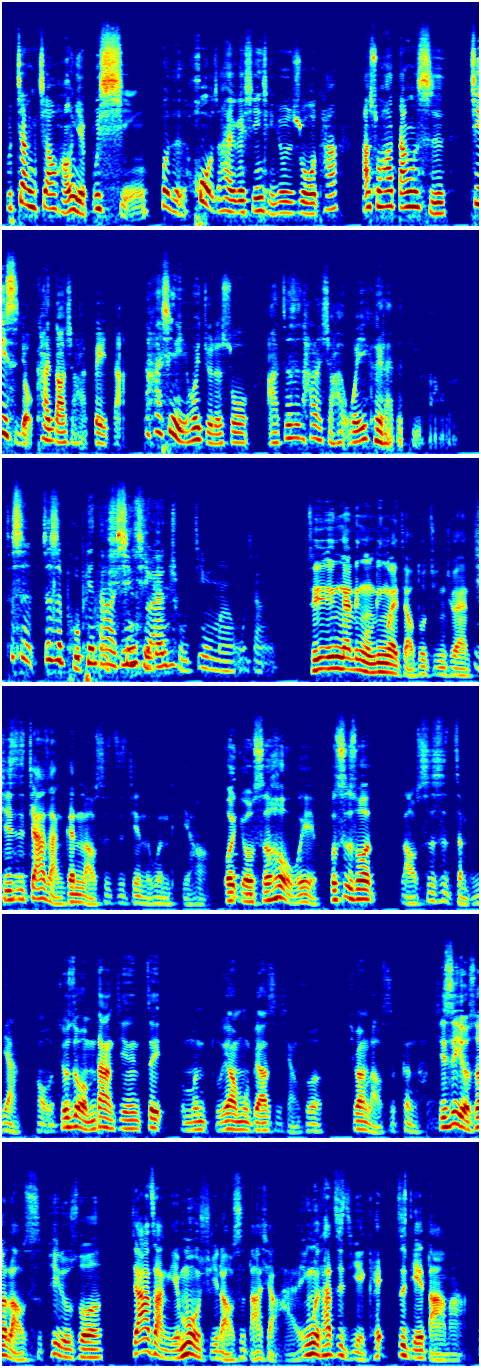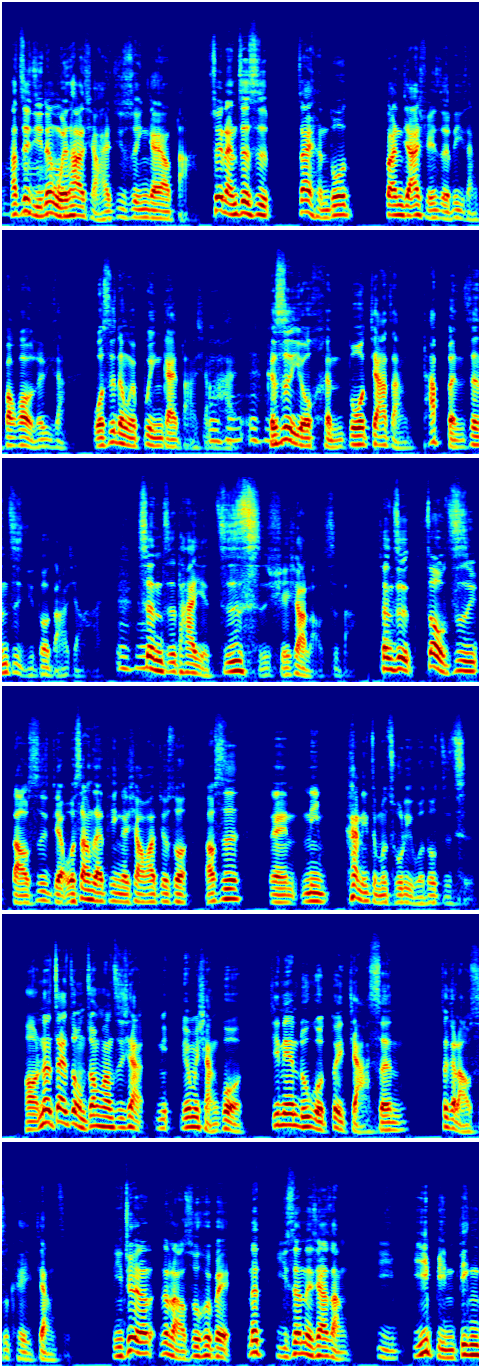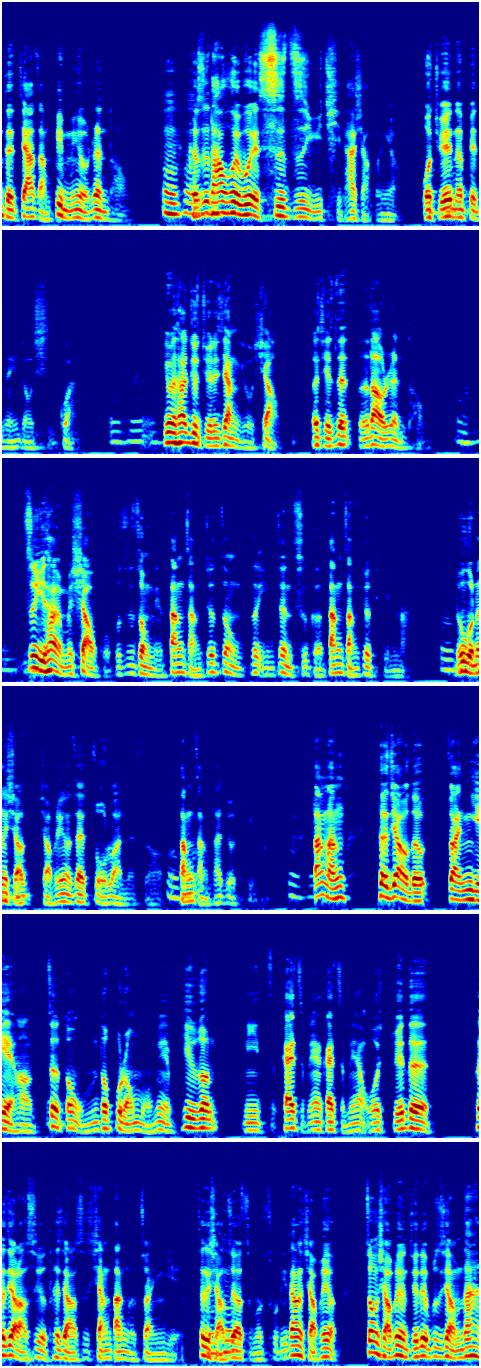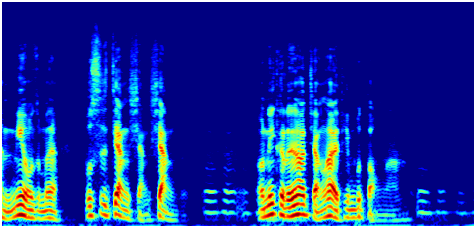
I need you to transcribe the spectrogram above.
不这样教好像也不行，或者或者还有一个心情就是说，他他说他当时即使有看到小孩被打，但他心里也会觉得说啊，这是他的小孩唯一可以来的地方了。这是这是普遍大家的心情跟处境吗？我想，其实应该另从另外角度进去看，其实家长跟老师之间的问题哈，我有时候我也不是说老师是怎么样哦，就是我们当然今天这我们主要目标是想说。希望老师更好。其实有时候老师，譬如说家长也默许老师打小孩，因为他自己也可以自己也打嘛。他自己认为他的小孩就是应该要打。虽然这是在很多专家学者立场，包括我的立场，我是认为不应该打小孩。可是有很多家长他本身自己都打小孩，甚至他也支持学校老师打，甚至受制于老师讲。我上次还听个笑话，就是说老师，嗯，你看你怎么处理，我都支持。哦，那在这种状况之下，你你有没有想过，今天如果对甲生？这个老师可以这样子，你觉得那老师会不会？那乙生的家长，乙乙丙丁的家长并没有认同，嗯，可是他会不会施之于其他小朋友？我觉得那变成一种习惯，嗯哼，因为他就觉得这样有效，而且认得到认同。至于他有没有效果，不是重点，当场就这种这饮鸩止渴，当场就停嘛。如果那小小朋友在作乱的时候，当场他就停了。当然，特教的专业哈，这都我们都不容磨灭。譬如说，你该怎么样，该怎么样，我觉得。特教老师有特教老师相当的专业，这个小子要怎么处理？但是小朋友，这种小朋友绝对不是像我们，他很拗怎么样？不是这样想象的。哦，你可能要讲他也听不懂啊。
